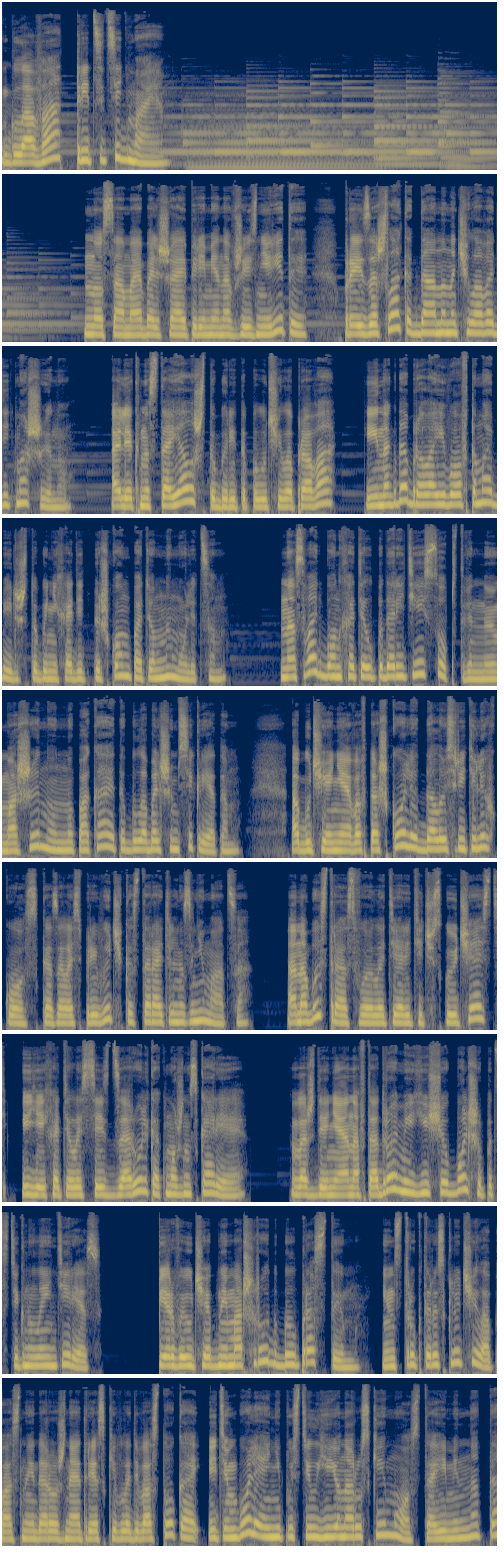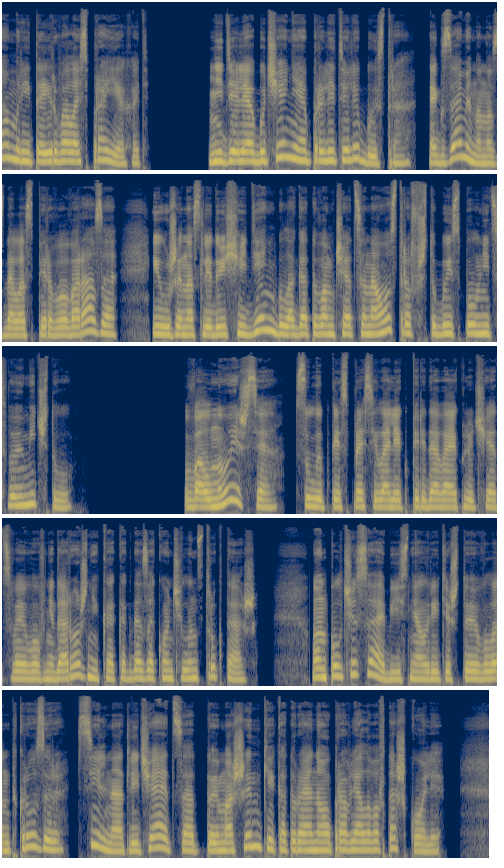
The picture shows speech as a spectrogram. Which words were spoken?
Глава 37. Но самая большая перемена в жизни Риты произошла, когда она начала водить машину. Олег настоял, чтобы Рита получила права, и иногда брала его автомобиль, чтобы не ходить пешком по темным улицам. На свадьбу он хотел подарить ей собственную машину, но пока это было большим секретом. Обучение в автошколе далось Рите легко, сказалась привычка старательно заниматься. Она быстро освоила теоретическую часть, и ей хотелось сесть за руль как можно скорее. Вождение на автодроме еще больше подстегнуло интерес. Первый учебный маршрут был простым. Инструктор исключил опасные дорожные отрезки Владивостока и тем более не пустил ее на русский мост, а именно там Рита и рвалась проехать. Недели обучения пролетели быстро. Экзамен она сдала с первого раза и уже на следующий день была готова мчаться на остров, чтобы исполнить свою мечту. «Волнуешься?» — с улыбкой спросил Олег, передавая ключи от своего внедорожника, когда закончил инструктаж. Он полчаса объяснял Рите, что его ленд-крузер сильно отличается от той машинки, которой она управляла в автошколе.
